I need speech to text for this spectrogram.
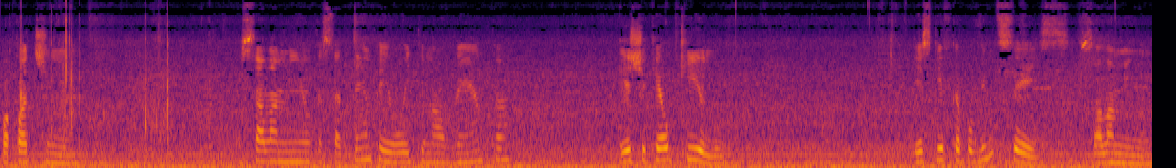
pacotinho. O salaminho tá R$ 78,90. Este aqui é o quilo. Esse aqui fica por 26, salaminho.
